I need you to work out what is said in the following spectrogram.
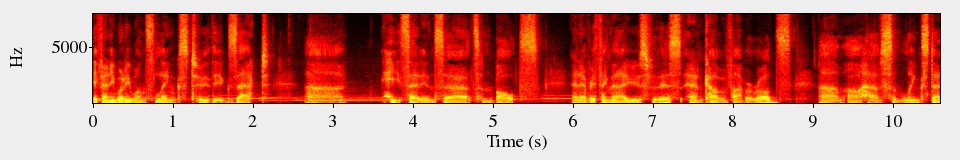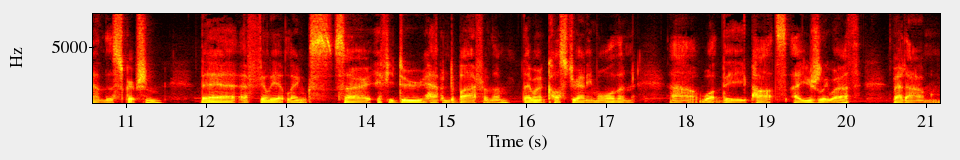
If anybody wants links to the exact uh, heat set inserts and bolts and everything that I use for this and carbon fiber rods, um, I'll have some links down in the description. They're affiliate links, so if you do happen to buy from them, they won't cost you any more than uh, what the parts are usually worth but um,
